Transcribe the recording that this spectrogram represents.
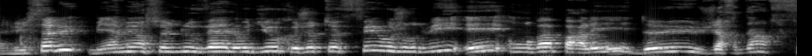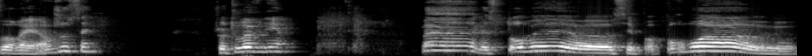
Salut, salut, bienvenue dans ce nouvel audio que je te fais aujourd'hui et on va parler de jardin-forêt. Alors je sais, je te vois venir. Ben, laisse tomber, euh, c'est pas pour moi, euh,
